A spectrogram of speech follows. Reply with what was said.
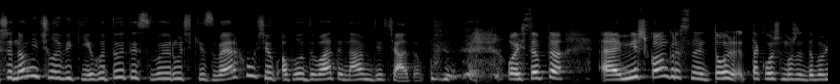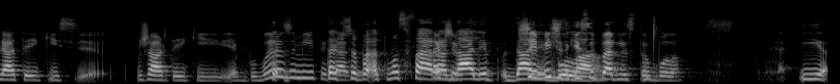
шановні чоловіки, готуйте свої ручки зверху, щоб аплодувати нам, дівчатам. Ось, тобто е, між конкурсами також можна додати якісь. Жарти, які якби ви розумієте, Так, так, щоб атмосфера Так, щоб далі, далі ще більше була. таке суперництво було. І е,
